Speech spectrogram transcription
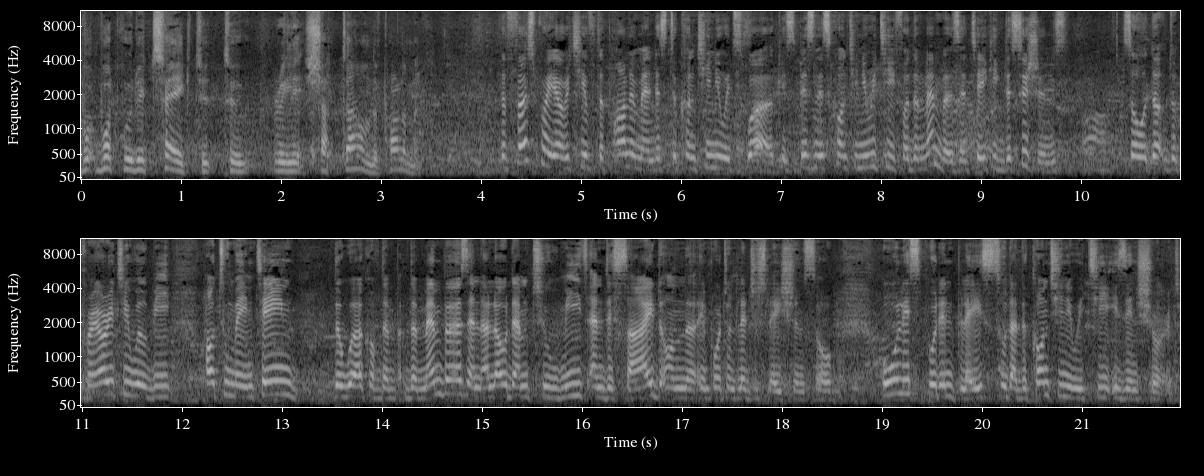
what would it take to, to really shut down the parliament? The first priority of the parliament is to continue its work, its business continuity for the members and taking decisions. So the, the priority will be how to maintain the work of the, the, members and allow them to meet and decide on the important legislation. So all is put in place so that the continuity is ensured.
